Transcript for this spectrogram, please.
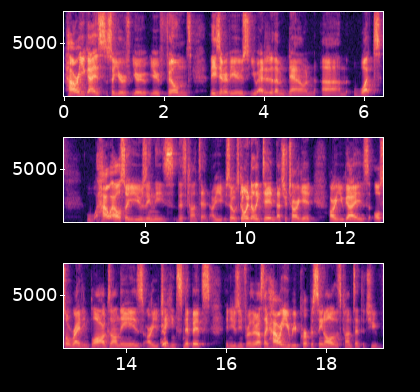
How are you guys? So you're you're you filmed these interviews, you edited them down. Um, what? How else are you using these this content? Are you so it's going to linkedin that's your target. Are you guys also writing blogs on these? Are you taking snippets and using further else? Like how are you repurposing all of this content that you've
